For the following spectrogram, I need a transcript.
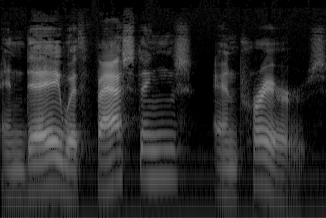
and day with fastings and prayers.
